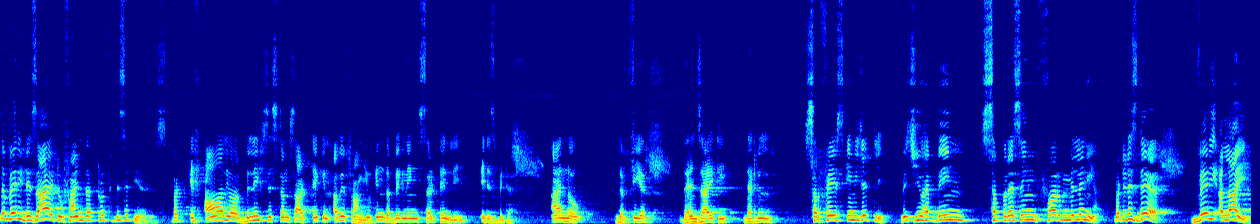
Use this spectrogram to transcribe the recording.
The very desire to find the truth disappears. But if all your belief systems are taken away from you in the beginning, certainly it is bitter. I know the fear, the anxiety that will surface immediately, which you have been suppressing for millennia. But it is there, very alive.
